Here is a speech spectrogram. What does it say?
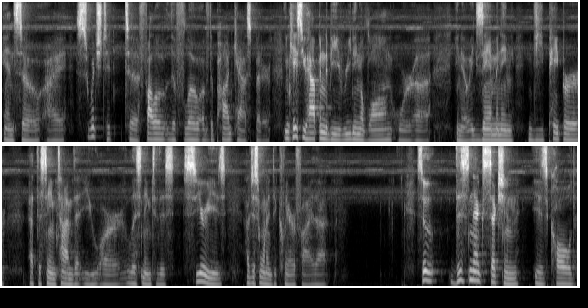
And so I switched it to follow the flow of the podcast better. In case you happen to be reading along or, uh, you know, examining the paper at the same time that you are listening to this series, I just wanted to clarify that. So, this next section is called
